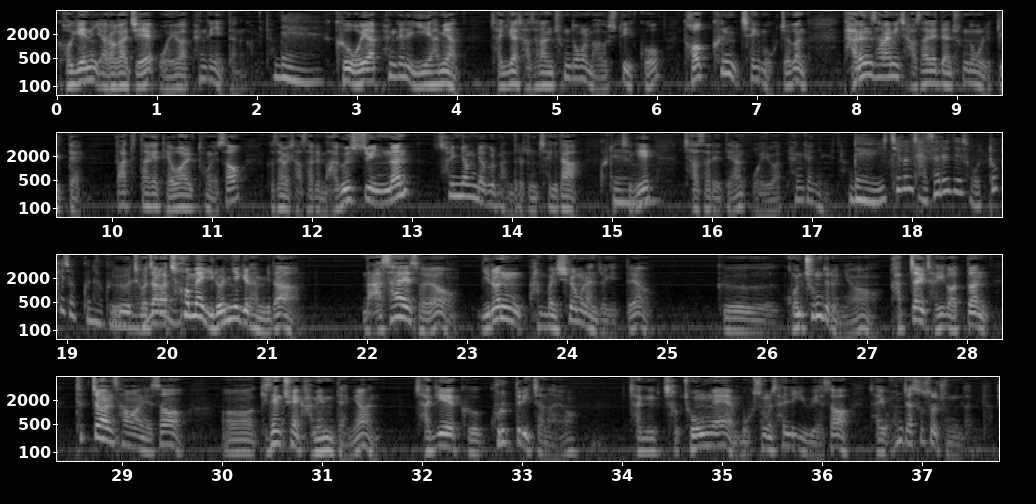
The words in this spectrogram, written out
거기에는 여러 가지의 오해와 편견이 있다는 겁니다. 네. 그 오해와 편견을 이해하면 자기가 자살하는 충동을 막을 수도 있고 더 큰 책의 목적은 다른 사람이 자살에 대한 충동을 느낄 때 따뜻하게 대화를 통해서 그 사람의 자살을 막을 수 있는 설명력을 만들어준 책이다. 그래요. 책이 자살에 대한 오해와 편견입니다. 네, 이 책은 자살에 대해서 어떻게 접근하고 그 있나요? 저자가 처음에 이런 얘기를 합니다. 나사에서요 이런 한번 실험을 한 적이 있대요. 그 곤충들은요 갑자기 자기가 어떤 특정한 상황에서 어, 기생충에 감염이 되면 자기의 그 그룹들이 있잖아요. 자기 종의 목숨을 살리기 위해서 자기가 혼자 스스로 죽는답니다.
